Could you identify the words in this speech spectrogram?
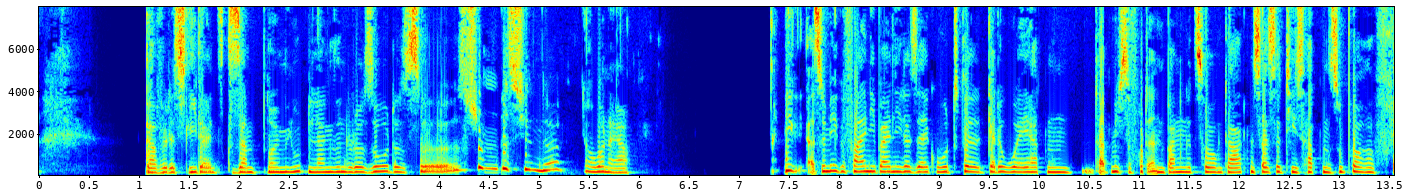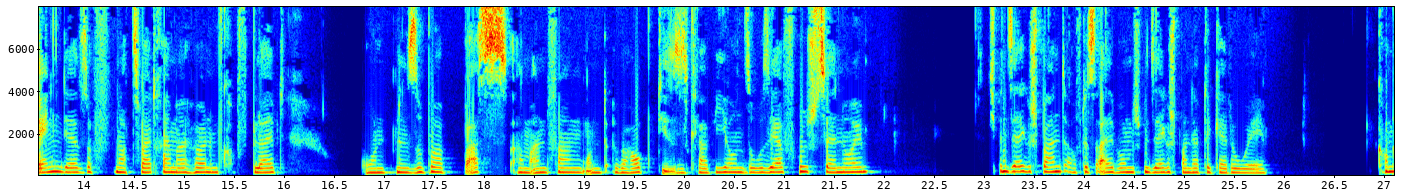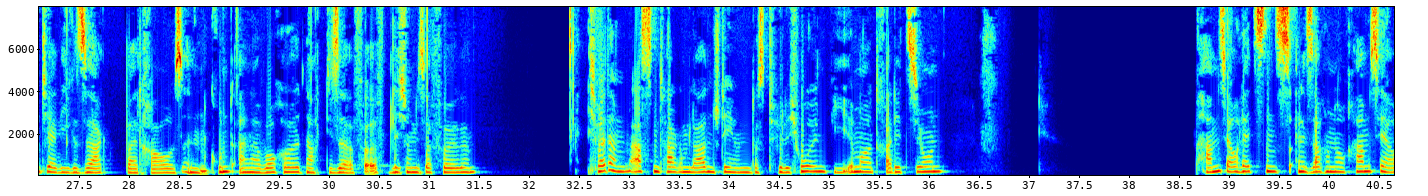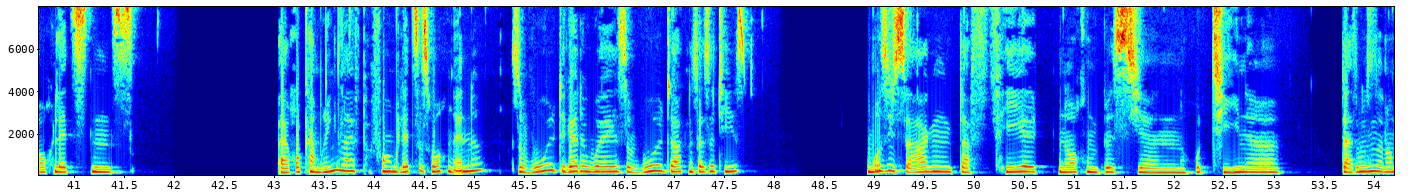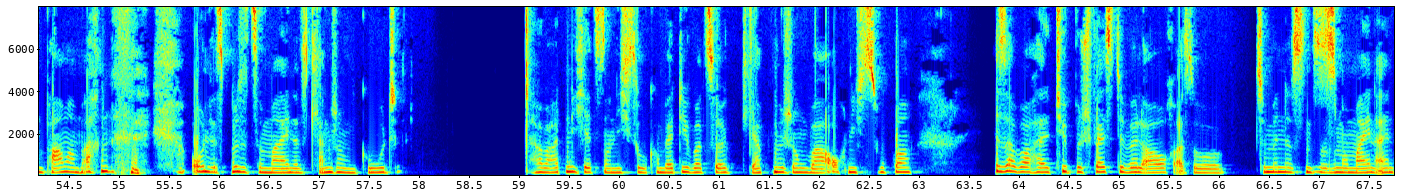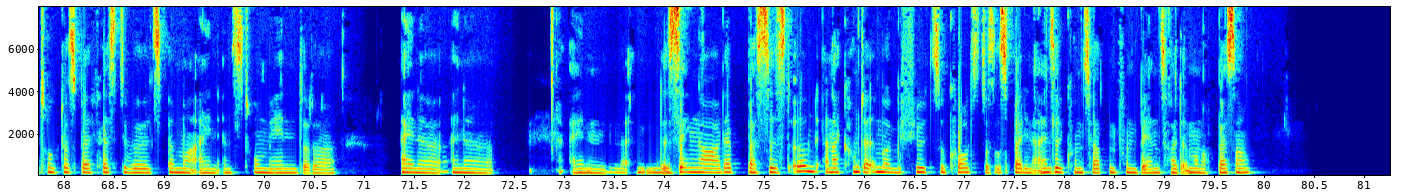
Dafür, dass Lieder insgesamt neun Minuten lang sind oder so, das äh, ist schon ein bisschen, ne? Aber naja. Also mir gefallen die beiden Lieder sehr gut. Getaway hatten, hat mich sofort in den Bann gezogen. Dark Necessities hat einen super Refrain, der so nach zwei, dreimal hören im Kopf bleibt. Und einen super Bass am Anfang und überhaupt dieses Klavier und so sehr frisch, sehr neu. Ich bin sehr gespannt auf das Album. Ich bin sehr gespannt auf The Getaway. Kommt ja, wie gesagt, bald raus, in Grund einer Woche nach dieser Veröffentlichung dieser Folge. Ich werde am ersten Tag im Laden stehen und das natürlich holen, wie immer, Tradition. Haben sie auch letztens, eine Sache noch, haben sie ja auch letztens bei Rock am Ring live performt, letztes Wochenende. Sowohl The Getaway, sowohl Dark Necessities muss ich sagen, da fehlt noch ein bisschen Routine. Das müssen sie noch ein paar Mal machen, ohne das Böse zu meinen. Das klang schon gut. Aber hat mich jetzt noch nicht so komplett überzeugt. Die Abmischung war auch nicht super. Ist aber halt typisch Festival auch. Also zumindest ist es immer mein Eindruck, dass bei Festivals immer ein Instrument oder eine, eine ein, Sänger, der Bassist, irgendeiner kommt da immer gefühlt zu kurz. Das ist bei den Einzelkonzerten von Bands halt immer noch besser.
